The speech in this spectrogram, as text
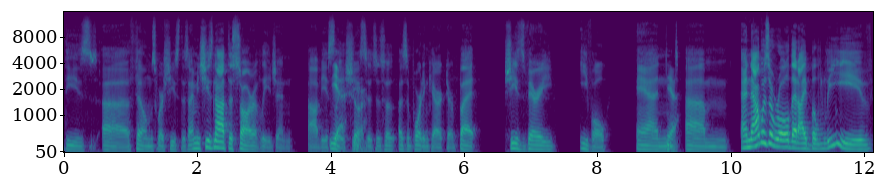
these uh films where she's this I mean she's not the star of Legion, obviously. Yeah, she's sure. just a, a supporting character, but she's very evil and Yeah. um and that was a role that I believe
